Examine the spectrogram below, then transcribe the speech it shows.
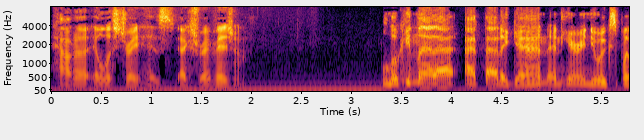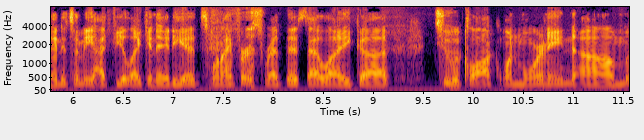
how to illustrate his X-ray vision. Looking at at that again and hearing you explain it to me, I feel like an idiot. When I first read this at like uh, two o'clock one morning, um,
